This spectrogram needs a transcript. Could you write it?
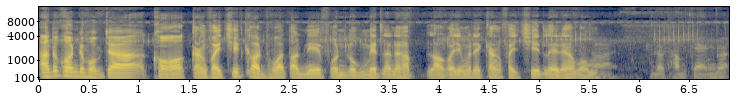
อะทุกคนเดี๋ยวผมจะขอกางไฟชิดก่อนเพราะว่าตอนนี้ฝนลงเม็ดแล้วนะครับ เราก็ยังไม่ได้กางไฟชิดเลยนะครับผม ใช่เดี๋ยวทำแกงด้วย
